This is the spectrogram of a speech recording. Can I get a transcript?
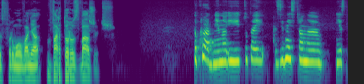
e, sformułowania warto rozważyć. Dokładnie, no i tutaj z jednej strony jest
